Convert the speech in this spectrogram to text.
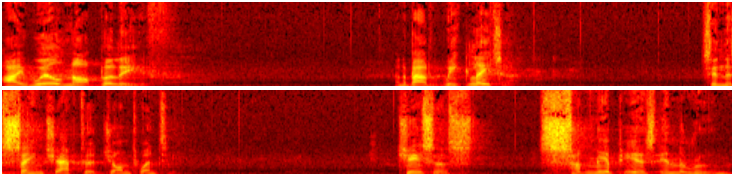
I will not believe. And about a week later, it's in the same chapter, John 20. Jesus suddenly appears in the room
